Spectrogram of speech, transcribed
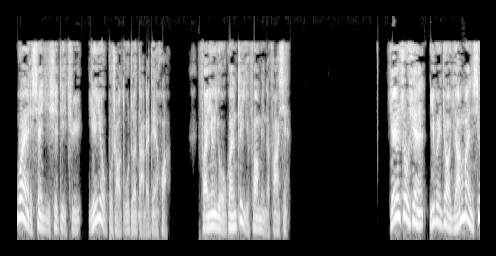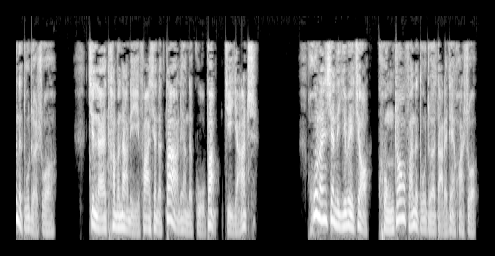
外县一些地区也有不少读者打来电话，反映有关这一方面的发现。延寿县一位叫杨万兴的读者说，近来他们那里发现了大量的骨棒及牙齿。呼兰县的一位叫孔昭凡的读者打来电话说，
